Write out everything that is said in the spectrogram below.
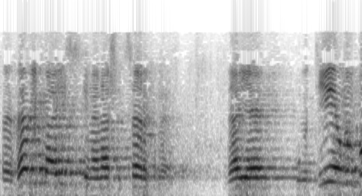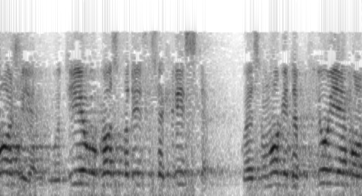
to je velika istina naše crkve, da je u tijelu Božijem, u tijelu Gospoda Isusa Hrista, koje smo mogli da pljujemo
